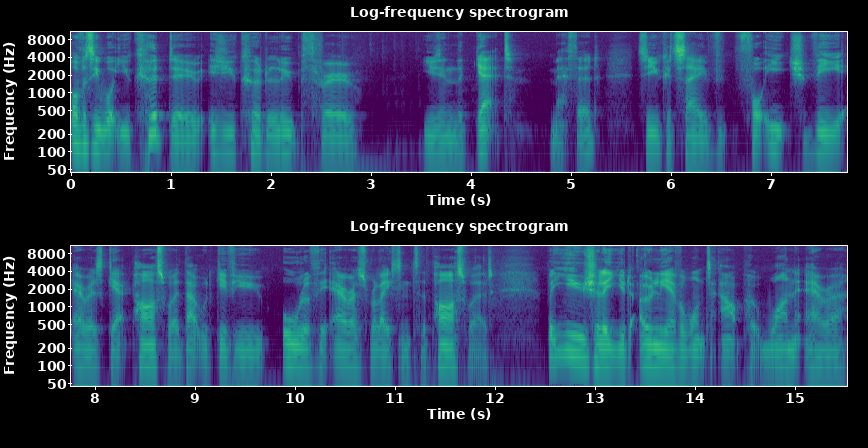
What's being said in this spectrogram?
Obviously what you could do is you could loop through using the get method. So you could say for each v errors get password, that would give you all of the errors relating to the password but usually you'd only ever want to output one error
